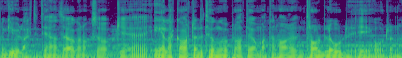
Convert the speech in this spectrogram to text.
något gulaktigt i hans ögon också och eh, elakartade tungor pratar ju om att han har trollblod i ådrorna.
